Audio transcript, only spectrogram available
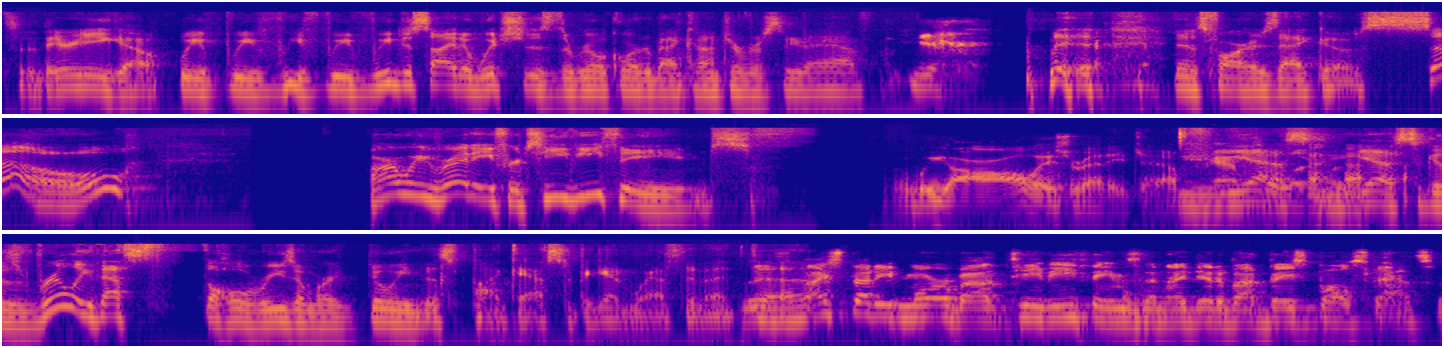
So there you go. We've we've we've we've we decided which is the real quarterback controversy to have. Yeah. as far as that goes. So, are we ready for TV themes? We are always ready, Jeff. Yes, yes, because really that's the whole reason we're doing this podcast to begin with. But, uh, I studied more about TV themes than I did about baseball stats.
